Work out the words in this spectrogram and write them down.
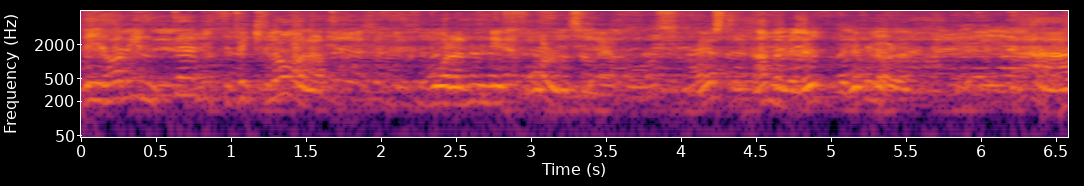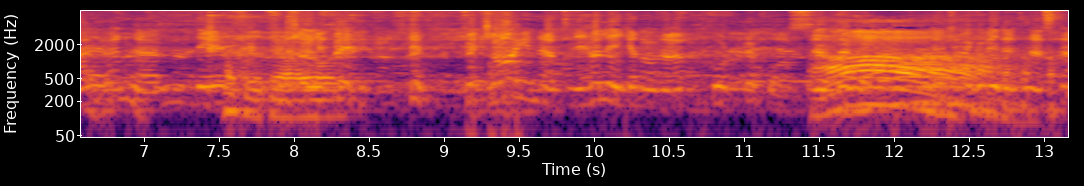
Vi har inte riktigt förklarat vår uniform som vi har på oss. Ja, just det. Ja, men vill du, vill du förklara det? Nej, jag vet inte. Det är för, för, för, förklaringen är att vi har likadana skjortor på oss. Nu kan vi gå vidare till nästa.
